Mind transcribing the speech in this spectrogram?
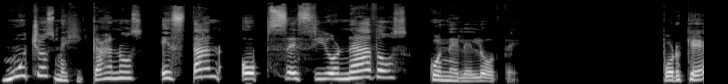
Muchos mexicanos están obsesionados con el elote. ¿Por qué?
